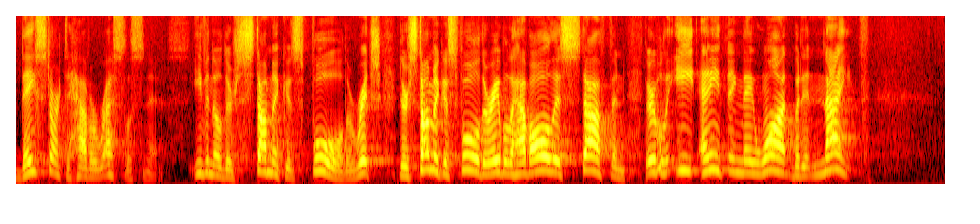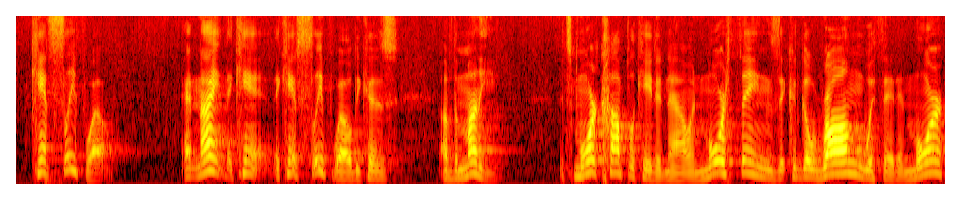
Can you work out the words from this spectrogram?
they start to have a restlessness. Even though their stomach is full, the rich, their stomach is full, they're able to have all this stuff and they're able to eat anything they want, but at night, can't sleep well. At night, they can't, they can't sleep well because of the money. It's more complicated now, and more things that could go wrong with it, and more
